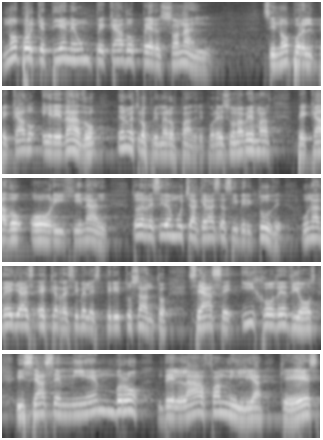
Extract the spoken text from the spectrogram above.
no porque tiene un pecado personal, sino por el pecado heredado de nuestros primeros padres. Por eso, una vez más, pecado original. Entonces recibe muchas gracias y virtudes. Una de ellas es, que recibe el Espíritu Santo, se hace hijo de Dios y se hace miembro de la familia que es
